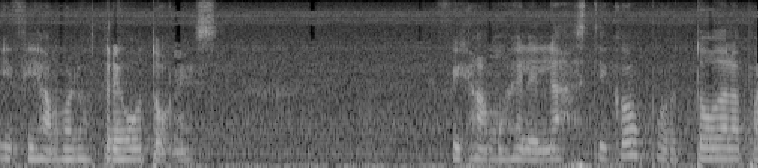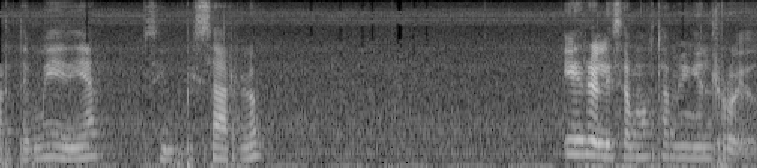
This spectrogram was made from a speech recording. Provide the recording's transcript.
y fijamos los tres botones fijamos el elástico por toda la parte media sin pisarlo. Y realizamos también el ruedo.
